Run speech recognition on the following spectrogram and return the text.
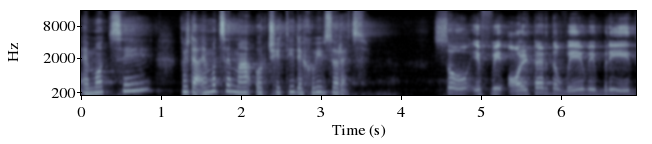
emoci, každá emoce má určitý dechový vzorec. So, if we alter the way we breathe,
